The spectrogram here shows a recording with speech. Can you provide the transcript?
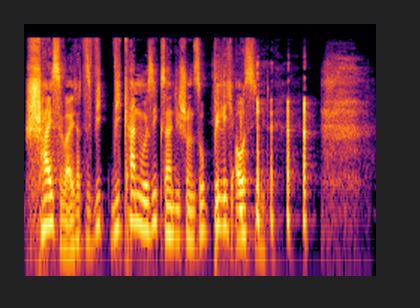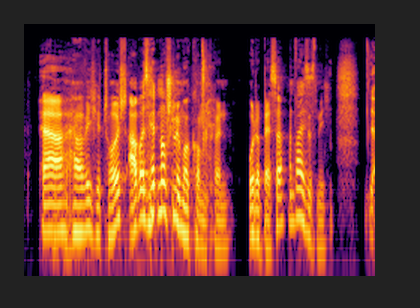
scheiße war. Ich dachte, wie, wie kann Musik sein, die schon so billig aussieht? Ja, Habe ich getäuscht, aber es hätte noch schlimmer kommen können. Oder besser, man weiß es nicht. Ja,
